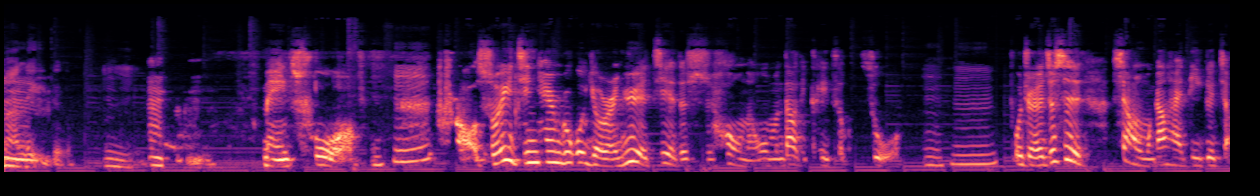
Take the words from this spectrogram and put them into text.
那类的。嗯嗯，没错。嗯哼，好，所以今天如果有人越界的时候呢，我们到底可以怎么做？嗯哼，我觉得就是像我们刚才第一个讲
